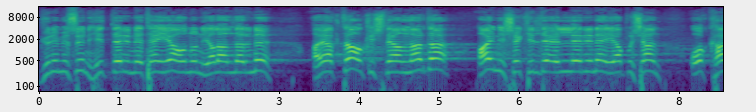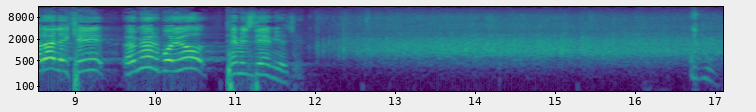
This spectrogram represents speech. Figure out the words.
günümüzün Hitler'i Netanyahu'nun yalanlarını ayakta alkışlayanlar da aynı şekilde ellerine yapışan o kara lekeyi ömür boyu temizleyemeyecek.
